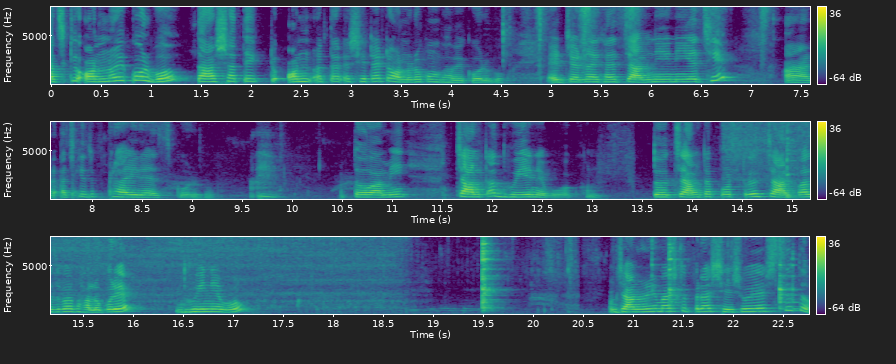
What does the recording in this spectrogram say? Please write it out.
আজকে অন্যই করব, তার সাথে একটু অন্য সেটা একটু অন্যরকমভাবে করব। এর জন্য এখানে চাল নিয়ে নিয়েছি আর আজকে যে ফ্রাই রাইস করব। তো আমি চালটা ধুয়ে নেব এখন। তো চালটা পড়তে চার পাঁচবার ভালো করে ধুয়ে নেব। জানুয়ারি মাস তো প্রায় শেষ হয়ে আসছে তো।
